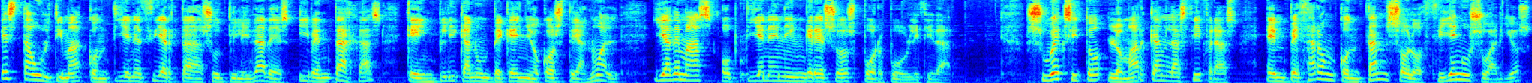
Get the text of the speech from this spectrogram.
Esta última contiene ciertas utilidades y ventajas que implican un pequeño coste anual y además obtienen ingresos por publicidad. Su éxito lo marcan las cifras. Empezaron con tan solo 100 usuarios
